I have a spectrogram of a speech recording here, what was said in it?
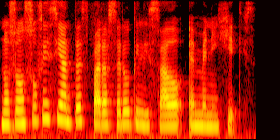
no son suficientes para ser utilizado en meningitis.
